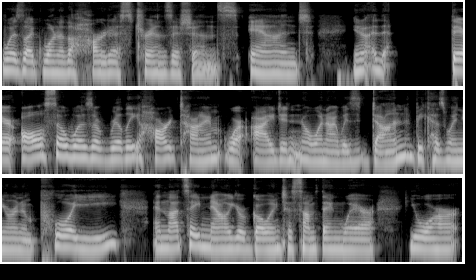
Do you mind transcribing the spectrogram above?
was like one of the hardest transitions. And, you know, there also was a really hard time where I didn't know when I was done because when you're an employee, and let's say now you're going to something where you're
